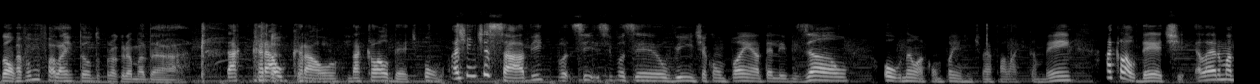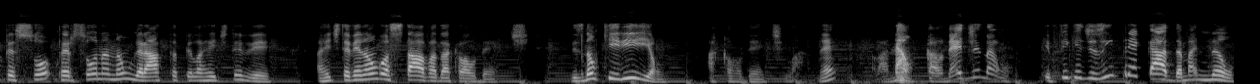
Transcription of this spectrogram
Bom, Mas vamos falar então do programa da, Da Krau Krau, da Claudete. Bom, a gente sabe, se, se você ouvinte acompanha a televisão, ou não acompanha, a gente vai falar aqui também. A Claudete, ela era uma pessoa, persona não grata pela Rede TV. A Rede TV não gostava da Claudete. Eles não queriam a Claudete lá, né? Falar, não, Claudete não. Que fique desempregada, mas não.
